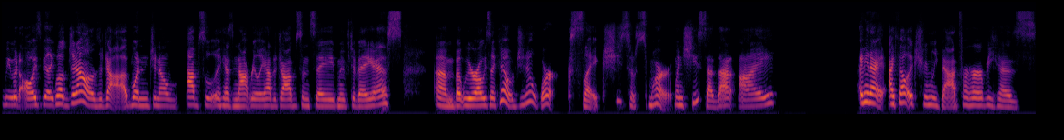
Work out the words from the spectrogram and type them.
we would always be like, well, Janelle has a job when Janelle absolutely has not really had a job since they moved to Vegas. Um, but we were always like, no, Janelle works. Like she's so smart. When she said that, I I mean, I, I felt extremely bad for her because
